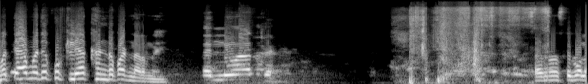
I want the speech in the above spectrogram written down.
मग त्यामध्ये कुठल्या खंड पडणार नाही? धन्यवाद. नमस्ते बोला.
